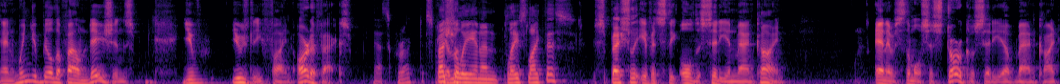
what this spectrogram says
And when you build the foundations, you usually find artifacts. That's correct. Especially in a place like this. Especially if it's the oldest city in mankind. And if it's the most historical city of mankind,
